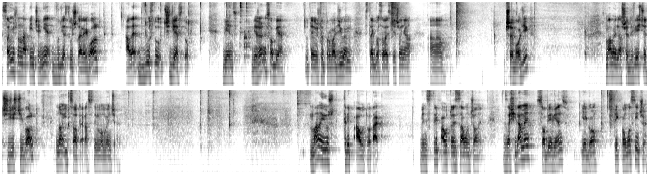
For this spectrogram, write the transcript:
są już na napięcie nie 24 V, ale 230. Więc bierzemy sobie, tutaj już wyprowadziłem z tego zabezpieczenia przewodzik. Mamy nasze 230 V. No i co teraz w tym momencie? Mamy już tryb auto, tak? Więc tryb auto jest załączony. Zasilamy sobie więc jego styk pomocniczy.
